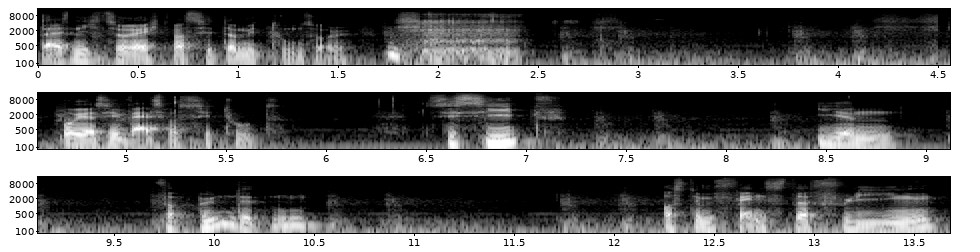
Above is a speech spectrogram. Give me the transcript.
weiß nicht so recht, was sie damit tun soll. Oh ja, sie weiß, was sie tut. Sie sieht ihren Verbündeten aus dem Fenster fliegen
